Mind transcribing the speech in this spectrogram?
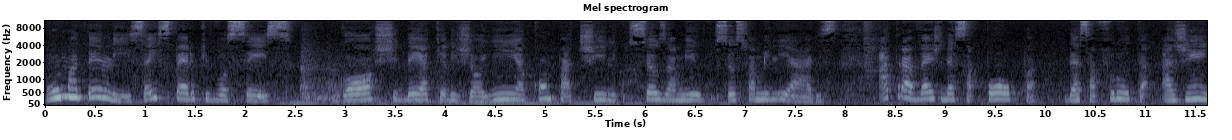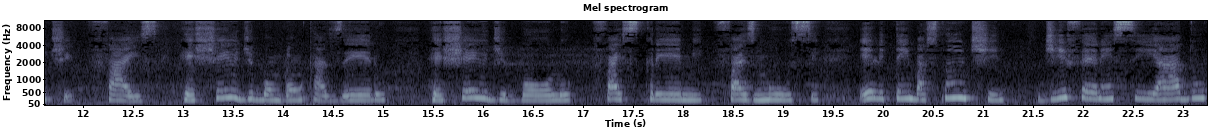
uma delícia. Espero que vocês gostem, dê aquele joinha, compartilhe com seus amigos, com seus familiares. Através dessa polpa, dessa fruta, a gente faz recheio de bombom caseiro, recheio de bolo, faz creme, faz mousse. Ele tem bastante diferenciado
